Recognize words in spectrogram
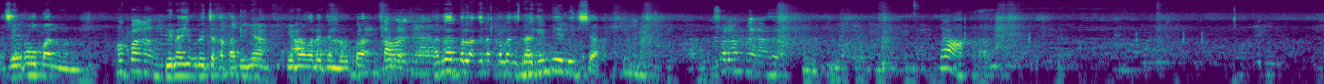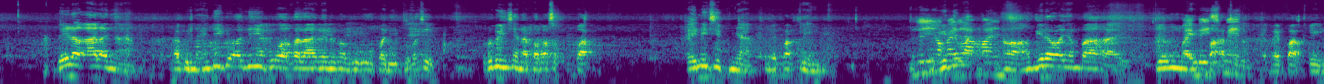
Kasi yung upa nun, O pa nun? Pinayo ulit sa katabi niya. Kinawalan niyang lupa. Hanggang palaki na palaki. Naging village siya. Isa lang may ari. Yeah. Dahil ang ala niya, sabi niya, hindi ko, hindi ko akalain na mag-uupa dito kasi probinsya na papasok pa. Kaya inisip niya, may parking. Ito yung kailangan. Oo, ang ginawa niyang bahay, yung may, May basement. parking. May parking.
